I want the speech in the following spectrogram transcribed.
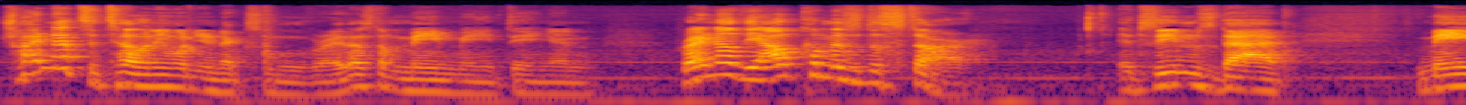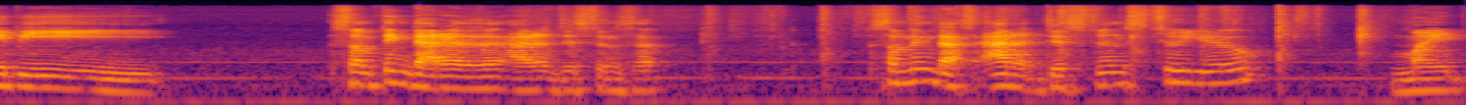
try not to tell anyone your next move, right? That's the main, main thing. And right now, the outcome is the star. It seems that maybe something that is at a distance, something that's at a distance to you, might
